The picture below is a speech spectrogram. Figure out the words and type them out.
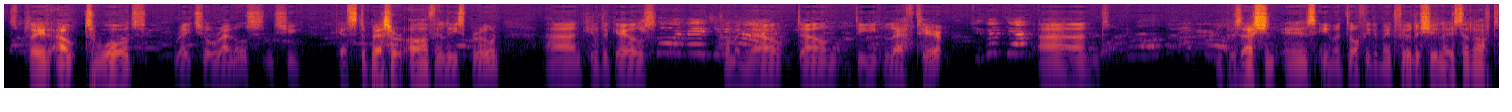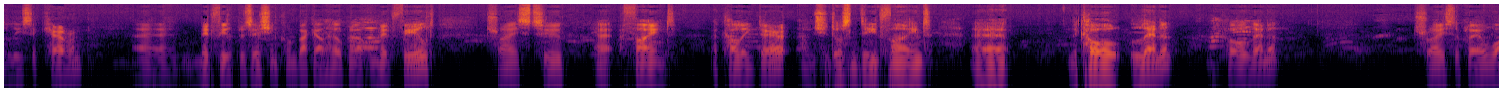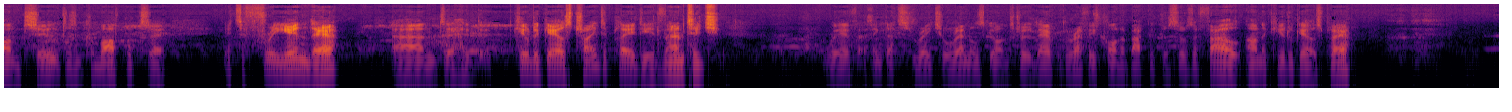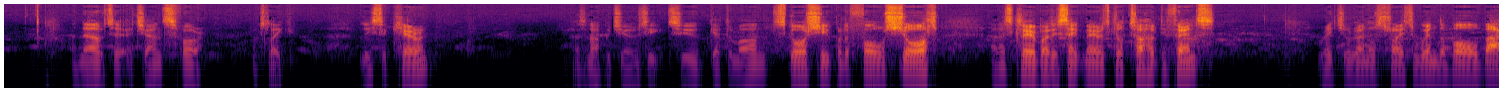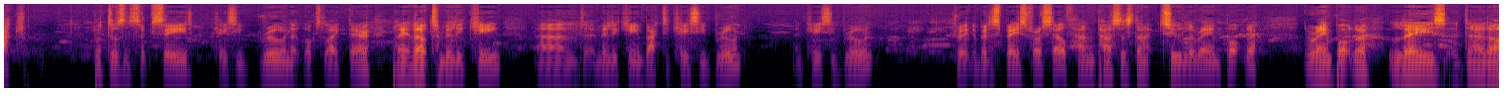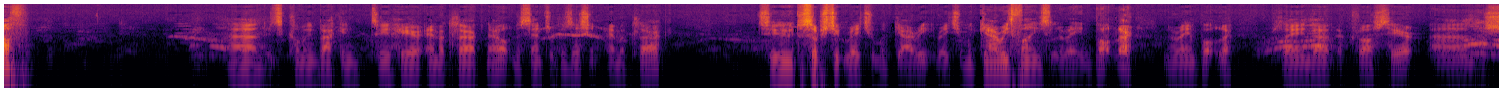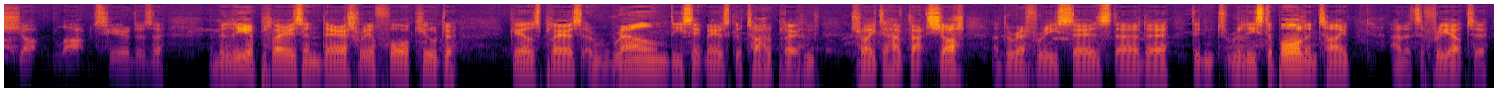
It's played out towards Rachel Reynolds, and she gets the better of Elise Bruin. And Keeldra Gaels coming now down the left here. And in possession is Emma Duffy, the midfielder. She lays that off to Lisa Kerran. Uh, midfield position, come back out helping out in midfield, tries to uh, find a colleague there, and she does indeed find uh, Nicole Lennon. Nicole Lennon tries to play a 1 2, doesn't come off, but uh, it's a free in there, and uh, Keeldra Gaels trying to play the advantage with, I think that's Rachel Reynolds going through there, but the referee calling it back because there was a foul on a Keeldra Gaels player. And now it's a, a chance for, looks like Lisa Kieran has an opportunity to get them on score sheet, but it falls short and it's cleared by the St Mary's Kiltoghert defence. Rachel Reynolds tries to win the ball back, but doesn't succeed. Casey Bruin, it looks like there, playing it out to Millie Keane, and uh, Millie Keane back to Casey Bruin, and Casey Bruin creating a bit of space for herself. Hand passes that to Lorraine Butler. Lorraine Butler lays that off and it's coming back into here. Emma Clark now in the central position. Emma Clark to the substitute Rachel McGarry. Rachel McGarry finds Lorraine Butler. Lorraine Butler playing that across here, and the shot blocked here. There's a, a Malia players in there, three or four Keeldra Gaels players around the St Mary's Kiltoghert player who tried to have that shot, and the referee says that uh, didn't release the ball in time, and it's a free out to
